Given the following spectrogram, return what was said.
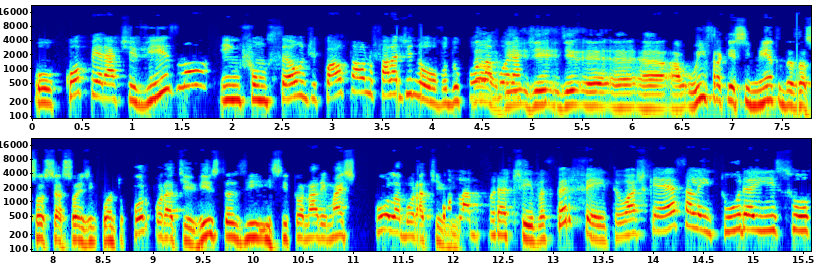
o cooperativismo em função de qual Paulo fala de novo, do colaborativismo. de, de, de, é, é, o enfraquecimento das associações enquanto corporativistas e, e se tornarem mais colaborativas. Colaborativas, perfeito. Eu acho que é essa leitura e isso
